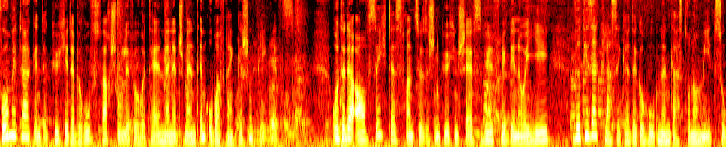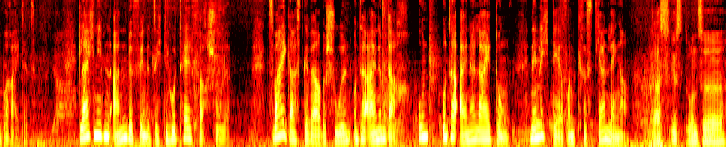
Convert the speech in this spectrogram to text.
Vormittag in der Küche der Berufsfachschule für Hotelmanagement im oberfränkischen Pegnitz. Unter der Aufsicht des französischen Küchenchefs Wilfried Desnoyers wird dieser Klassiker der gehobenen Gastronomie zubereitet. Gleich nebenan befindet sich die Hotelfachschule. Zwei Gastgewerbeschulen unter einem Dach und unter einer Leitung, nämlich der von Christian Länger. Das ist unser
